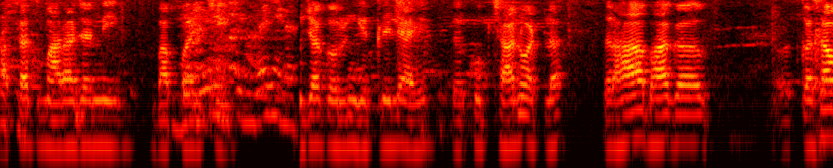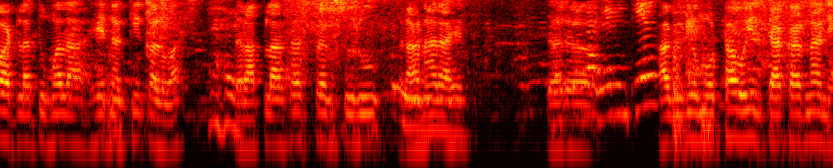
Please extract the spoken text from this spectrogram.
आताच महाराजांनी बाप्पांची पूजा करून घेतलेली आहे. तर खूप छान वाटलं. तर हा भाग कसा वाटला तुम्हाला हे नक्की कळवा. तर आपला असा सण सुरू राहणार आहे. तर हा व्हिडिओ मोठा होईल त्या कारणाने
